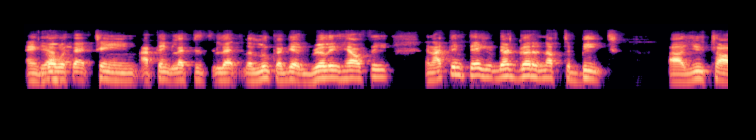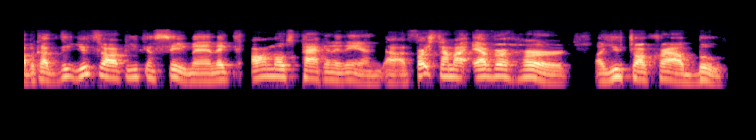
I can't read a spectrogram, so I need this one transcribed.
and yeah. go with that team. I think let this, let the Luka get really healthy, and I think they they're good enough to beat uh, Utah because Utah you can see, man, they almost packing it in. Uh, first time I ever heard a Utah crowd boo.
